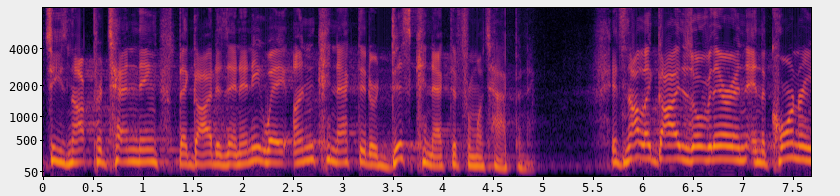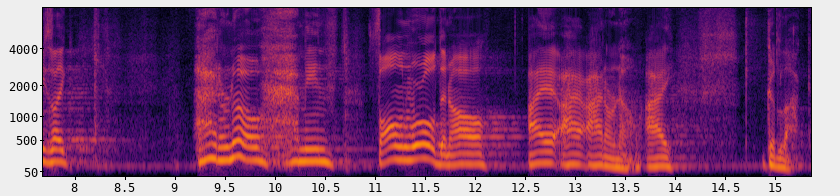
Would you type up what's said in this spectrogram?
See, He's not pretending that God is in any way unconnected or disconnected from what's happening. It's not like God is over there in, in the corner. He's like, I don't know. I mean, fallen world and all. I, I, I don't know. I, good luck.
